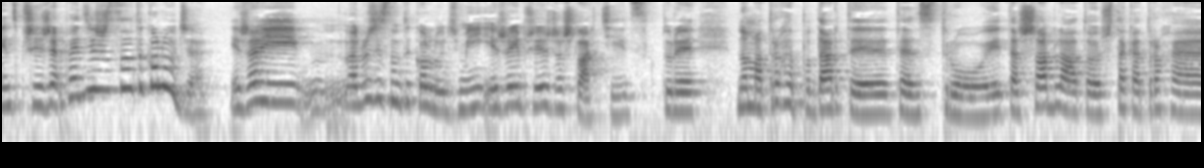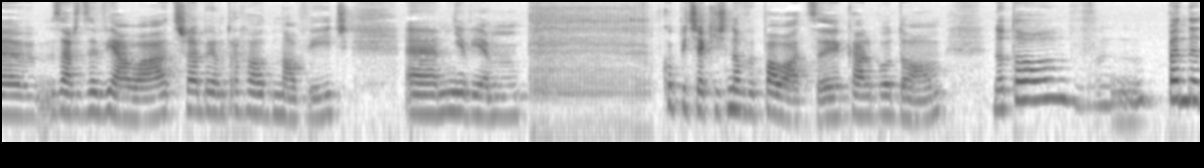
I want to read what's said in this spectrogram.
Więc przyjeżdża, powiedzieć, że są tylko ludzie. Jeżeli, no ludzie są tylko ludźmi, jeżeli przyjeżdża szlachcic, który no, ma trochę podarty ten strój, ta szabla to już taka trochę zardzewiała, trzeba by ją trochę odnowić, e, nie wiem, pff, kupić jakiś nowy pałacyk albo dom, no to będę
